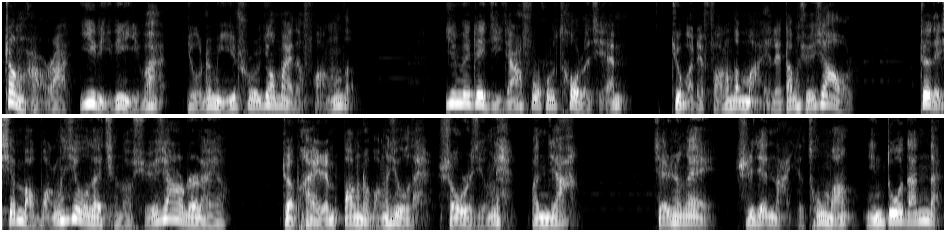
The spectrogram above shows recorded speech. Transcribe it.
正好啊，一里地以外有这么一处要卖的房子，因为这几家富户凑了钱，就把这房子买下来当学校了。这得先把王秀才请到学校这儿来呀。这派人帮着王秀才收拾行李搬家。先生哎，时间呐也匆忙，您多担待，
